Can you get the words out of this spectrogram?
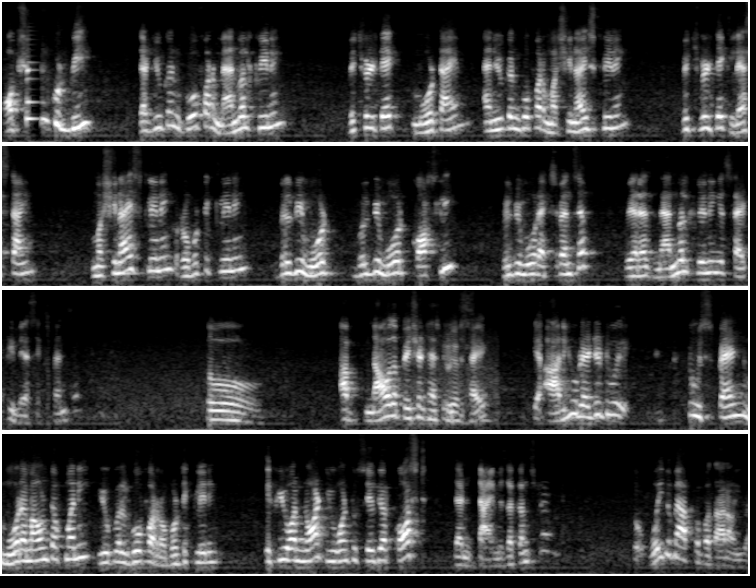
Option could be that you can go for manual cleaning, which will take more time, and you can go for machinized cleaning, which will take less time. Machinized cleaning, robotic cleaning will be more will be more costly will be more expensive, whereas manual cleaning is slightly less expensive. So, up now the patient has to Yes. decide: yeah, Are you ready to to spend more amount of money? You will go for robotic cleaning. If you are not, you want to save your cost, then time is a constraint. तो वही जो मैं आपको बता रहा हूँ you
